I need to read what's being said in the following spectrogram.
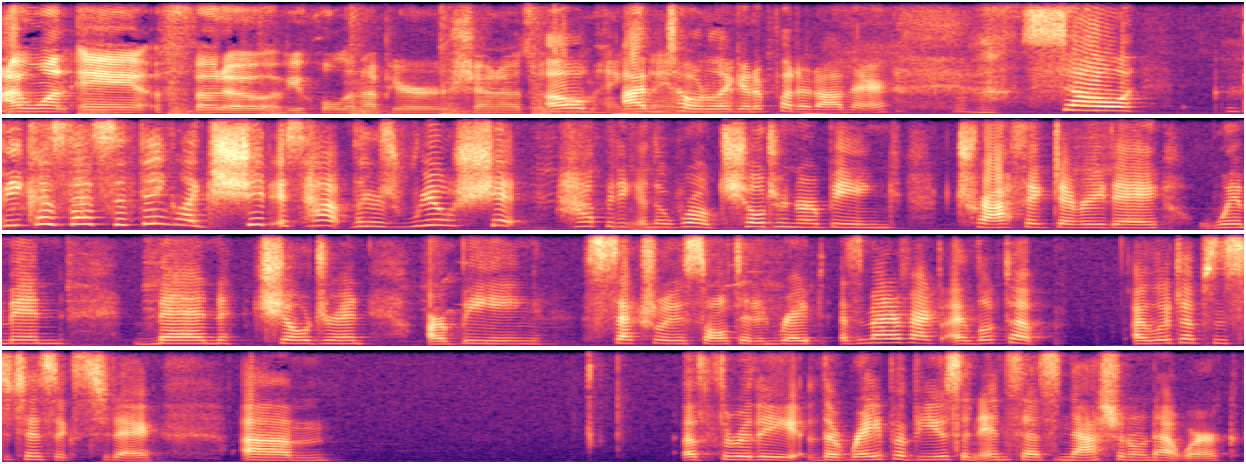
I want a photo of you holding up your show notes. With oh, I'm totally going to put it on there. so because that's the thing like shit is hap- there's real shit happening in the world. Children are being trafficked every day. Women men children are being sexually assaulted and raped. As a matter of fact i looked up i looked up some statistics today um, uh, through the the rape abuse and incest national network.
